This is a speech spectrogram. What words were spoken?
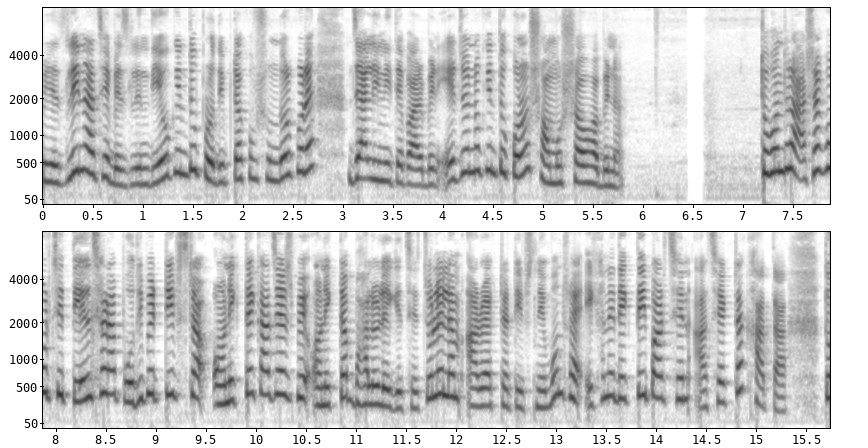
ভেজলিন আছে ভেজলিন দিয়েও কিন্তু প্রদীপটা খুব সুন্দর করে জ্বালিয়ে নিতে পারবেন। এর জন্য কিন্তু কোনো সমস্যাও হবে না। তো বন্ধুরা, আশা করছি তেল ছাড়া প্রদীপের টিপসটা অনেকটাই কাজে আসবে, অনেকটা ভালো লেগেছে। চলে এলাম আরও একটা টিপস নিয়ে। বন্ধুরা, এখানে দেখতেই পারছেন আছে একটা খাতা। তো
